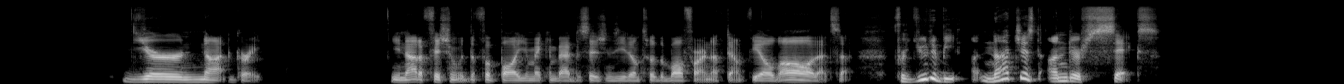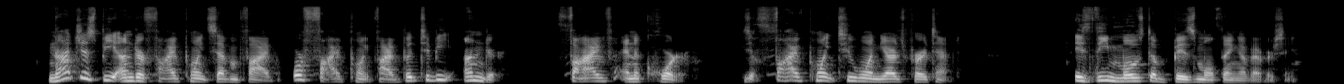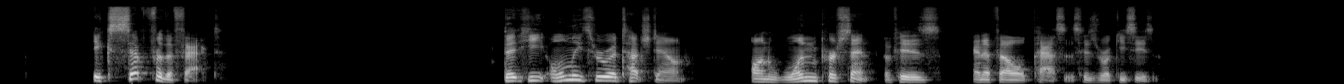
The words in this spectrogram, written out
you're not great. You're not efficient with the football. You're making bad decisions. You don't throw the ball far enough downfield. All that stuff. For you to be not just under six, not just be under 5.75 or 5.5, but to be under five and a quarter. He's at 5.21 yards per attempt. Is the most abysmal thing I've ever seen. Except for the fact that he only threw a touchdown on 1% of his NFL passes his rookie season.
